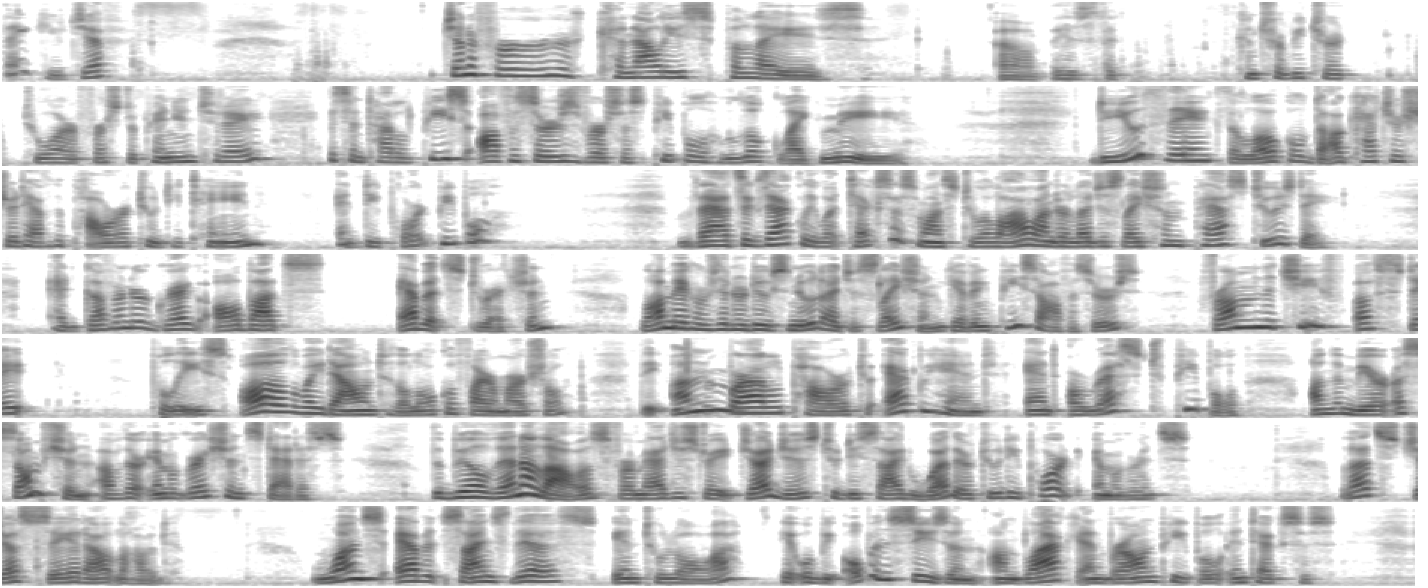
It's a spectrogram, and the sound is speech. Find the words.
Thank you, Jeff. Jennifer Canales Pelez uh, is the contributor to our first opinion today. It's entitled Peace Officers versus People Who Look Like Me. Do you think the local dog catcher should have the power to detain and deport people? That's exactly what Texas wants to allow under legislation passed Tuesday. At Governor Greg Abbott's, Abbott's direction, lawmakers introduced new legislation giving peace officers, from the chief of state police all the way down to the local fire marshal the unbridled power to apprehend and arrest people on the mere assumption of their immigration status. The bill then allows for magistrate judges to decide whether to deport immigrants. Let's just say it out loud. Once Abbott signs this into law, it will be open season on black and brown people in Texas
